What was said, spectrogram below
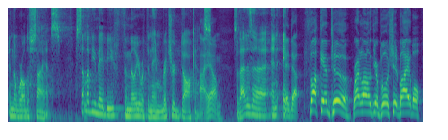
in the world of science. Some of you may be familiar with the name Richard Dawkins. I am. So that is a, an And uh, fuck him too, right along with your bullshit Bible.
